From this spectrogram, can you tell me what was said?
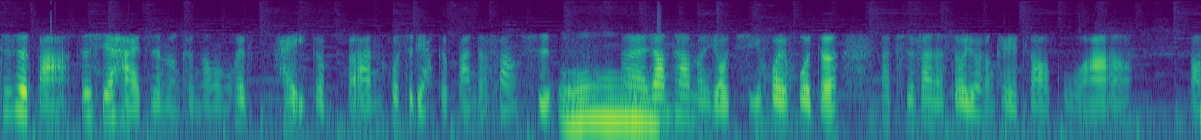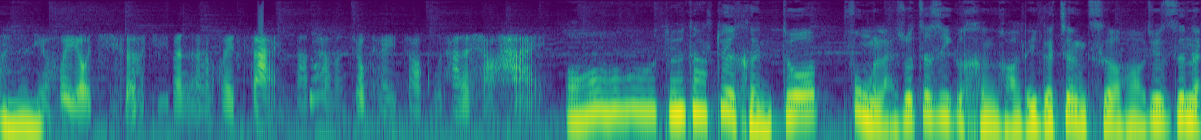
就是把这些孩子们，可能我们会开一个班或是两个班的方式，哦，对，让他们有机会获得，那吃饭的时候有人可以照顾啊。老师也会有几个基本的人会在，那他们就可以照顾他的小孩。哦，对，那对很多父母来说，这是一个很好的一个政策哈，就是真的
